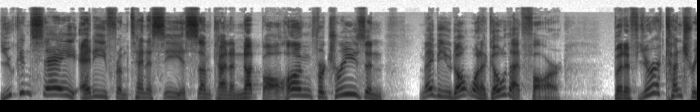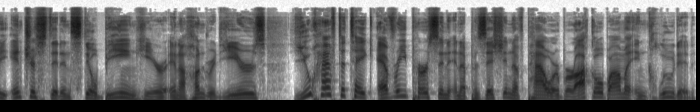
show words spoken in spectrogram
You can say Eddie from Tennessee is some kind of nutball hung for treason. Maybe you don't want to go that far. But if you're a country interested in still being here in a hundred years, you have to take every person in a position of power, Barack Obama included,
